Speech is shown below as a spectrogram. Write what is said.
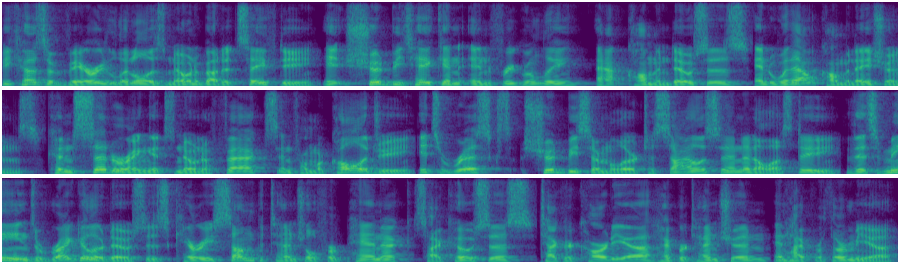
Because of very little is known about its safety, it should be taken infrequently, at common doses, and without combinations. Considering its known effects and pharmacology, its risks should be similar to psilocin and LSD. This means regular doses carry some potential for panic, psychosis, tachycardia, hypertension, and hyperthermia.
